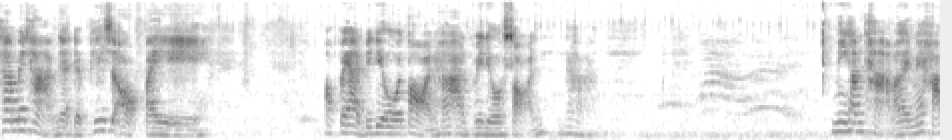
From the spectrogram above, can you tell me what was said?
ถ้าไม่ถามเนี่ยเดี๋ยวพี่จะออกไป ออกไปอัดวิดีโอต่อนะคะอัดวิดีโอสอนนะคะ มีคำถามอะไรไหมคะ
